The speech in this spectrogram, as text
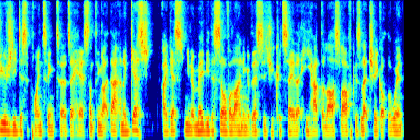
hugely disappointing to to hear something like that. And I guess I guess you know maybe the silver lining of this is you could say that he had the last laugh because Lecce got the win,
